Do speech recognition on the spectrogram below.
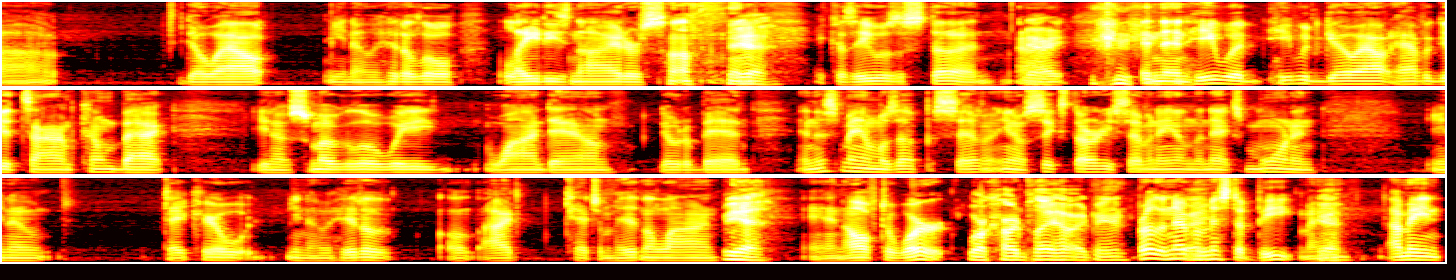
uh, go out, you know, hit a little ladies' night or something. Yeah. Because he was a stud. all Yeah. right. and then he would he would go out, have a good time, come back, you know, smoke a little weed, wind down, go to bed. And this man was up at seven, you know, 6 7 a.m. the next morning, you know, take care of, you know, hit a, a I'd catch him hitting the line Yeah. And off to work Work hard, play hard, man. brother never Right. missed a beat man i mean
